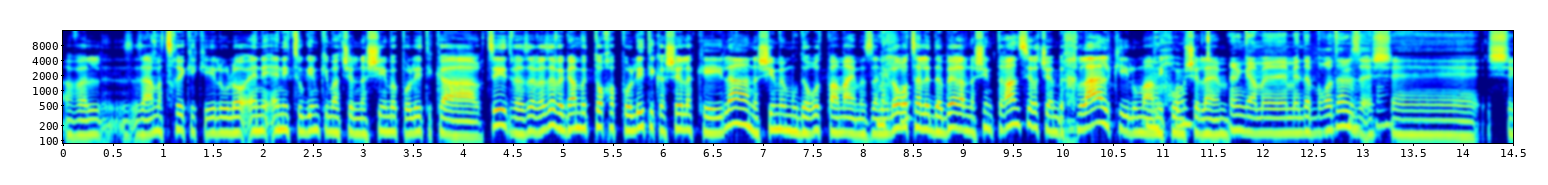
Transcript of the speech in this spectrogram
אבל זה היה מצחיק, כי כאילו לא, אין, אין ייצוגים כמעט של נשים בפוליטיקה הארצית וזה וזה, וגם בתוך הפוליטיקה של הקהילה, נשים ממודרות פעמיים. אז אני לא נכון. רוצה לדבר על נשים טרנסיות שהן בכלל, כאילו, מה המיקום נכון. שלהם. הן גם אה, מדברות על זה נכון. ש...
